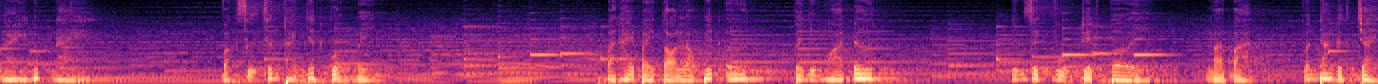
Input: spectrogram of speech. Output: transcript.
Ngay lúc này, bằng sự chân thành nhất của mình, bạn hãy bày tỏ lòng biết ơn với những hóa đơn, những dịch vụ tuyệt vời mà bạn vẫn đang được trải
